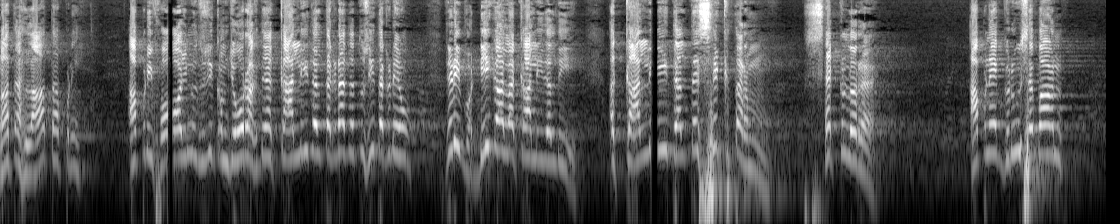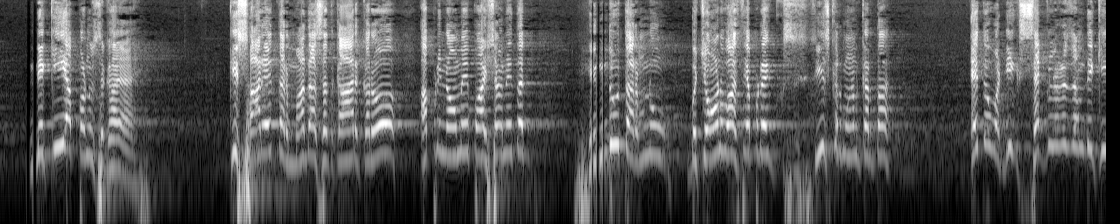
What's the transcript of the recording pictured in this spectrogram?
ਆ ਤਾਂ ਹਾਲਾਤ ਆਪਣੀ। ਆਪਣੀ ਫੌਜ ਨੂੰ ਤੁਸੀਂ ਕਮਜ਼ੋਰ ਰੱਖਦੇ ਆ ਅਕਾਲੀ ਦਲ ਤਕੜਾ ਤੇ ਤੁਸੀਂ ਤਕੜੇ ਹੋ। ਜਿਹੜੀ ਵੱਡੀ ਗੱਲ ਆ ਅਕਾਲੀ ਦਲ ਦੀ, ਅਕਾਲੀ ਦਲ ਤੇ ਸਿੱਖ ਧਰਮ ਸੈਕੂਲਰ ਹੈ। ਆਪਣੇ ਗੁਰੂ ਸਾਹਿਬਾਨ ਨੇ ਕੀ ਆਪਾਂ ਨੂੰ ਸਿਖਾਇਆ ਹੈ? ਕਿ ਸਾਰੇ ਧਰਮਾਂ ਦਾ ਸਤਿਕਾਰ ਕਰੋ। ਆਪਣੇ ਨੌਵੇਂ ਪਾਤਸ਼ਾਹ ਨੇ ਤਾਂ ਹਿੰਦੂ ਧਰਮ ਨੂੰ ਬਚਾਉਣ ਵਾਸਤੇ ਆਪਣੇ ਸੀਸ ਕੁਰਬਾਨ ਕਰਤਾ। ਇਹ ਤੋਂ ਵੱਡੀ ਸੈਕੂਲਰਿਜ਼ਮ ਦੀ ਕੀ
